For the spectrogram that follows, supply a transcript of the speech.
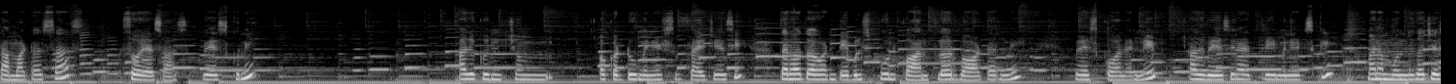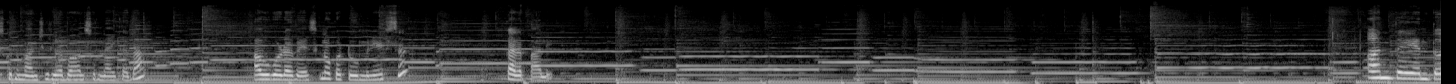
టమాటా సాస్ సోయా సాస్ వేసుకుని అది కొంచెం ఒక టూ మినిట్స్ ఫ్రై చేసి తర్వాత వన్ టేబుల్ స్పూన్ కార్న్ఫ్లోర్ వాటర్ని వేసుకోవాలండి. అది వేసిన త్రీ మినిట్స్కి మనం ముందుగా చేసుకున్న మంచూరియా బాల్స్ ఉన్నాయి కదా అవి కూడా వేసుకుని ఒక టూ మినిట్స్ కదపాలి అంతే ఎంతో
